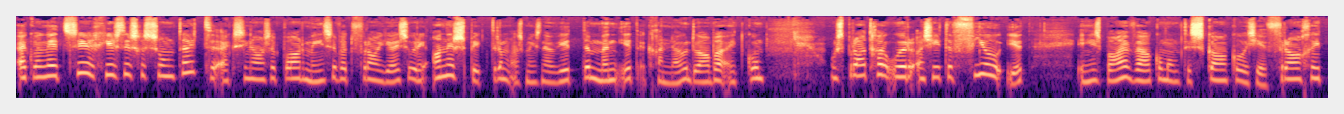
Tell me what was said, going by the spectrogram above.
Ek wil net sê geestesgesondheid. Ek sien daar's 'n paar mense wat vra juis oor die ander spektrum as mens nou weet te min eet. Ek gaan nou daarby uitkom. Ons praat gou oor as jy te veel eet en jy's baie welkom om te skakel as jy 'n vraag het.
